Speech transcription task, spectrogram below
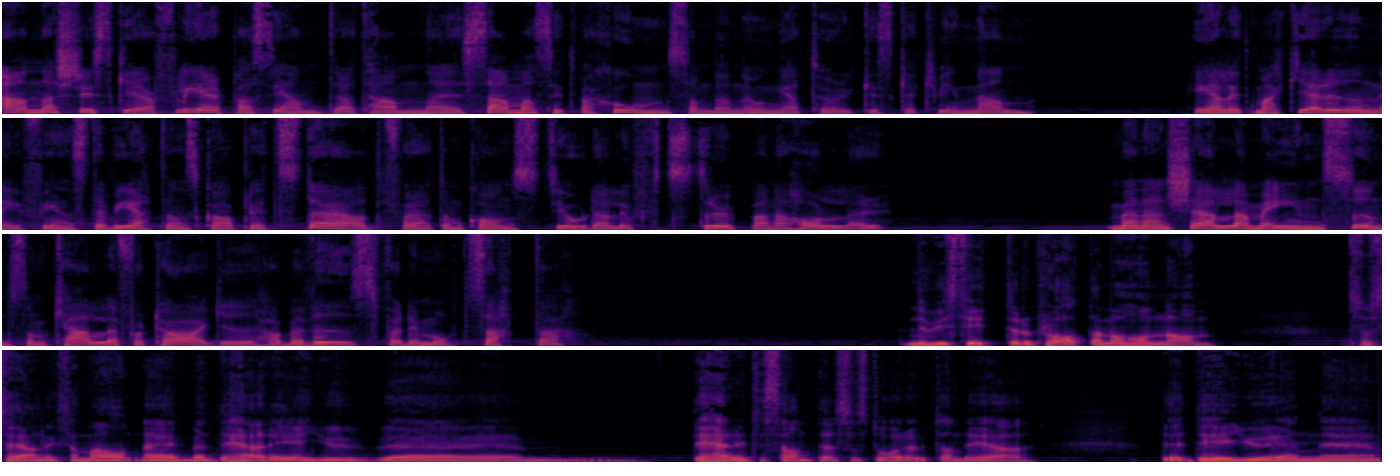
Annars riskerar fler patienter att hamna i samma situation som den unga turkiska kvinnan. Enligt Macchiarini finns det vetenskapligt stöd för att de konstgjorda luftstruparna håller. Men en källa med insyn som Kalle får tag i har bevis för det motsatta. När vi sitter och pratar med honom så säger han liksom, ja, nej men det här är ju, eh, det här är inte sant det som står där utan det är, det, det är ju en, eh,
